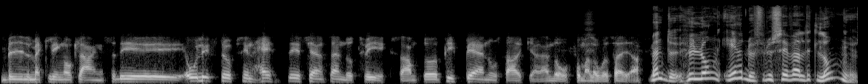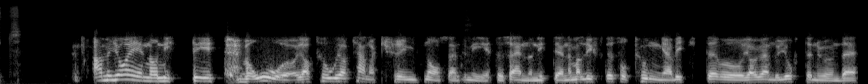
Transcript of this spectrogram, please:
bil med kling och klang. Så det, och lyfte upp sin häst, det känns ändå tveksamt. Så Pippi är nog starkare ändå, får man lov att säga. Men du, hur lång är du? För du ser väldigt lång ut. Ja, men jag är 1,92. Jag tror jag kan ha krympt någon centimeter, så 1,91. När man lyfter så tunga vikter, och jag har ju ändå gjort det nu under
